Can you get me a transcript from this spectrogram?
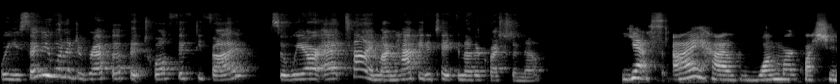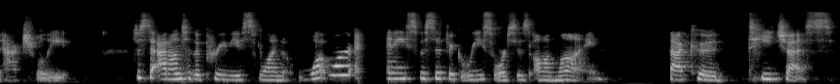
Well, you said you wanted to wrap up at 12:55, so we are at time. I'm happy to take another question though. Yes, I have one more question actually. Just to add on to the previous one, what were any specific resources online that could teach us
